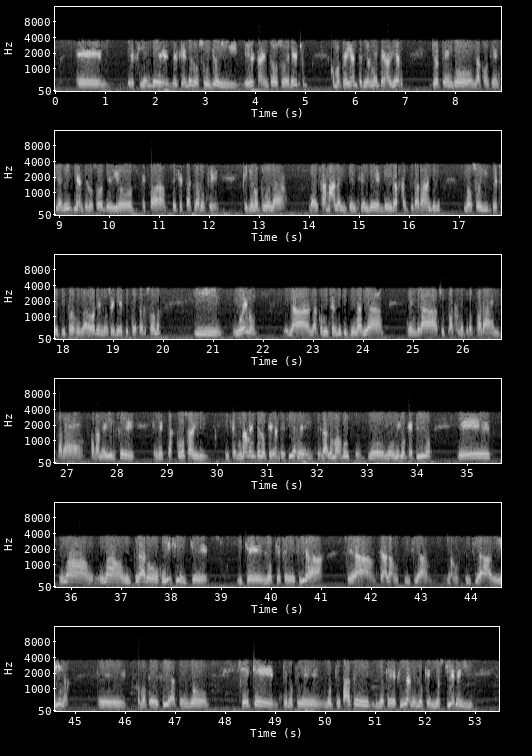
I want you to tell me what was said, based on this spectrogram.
eh, defiende defiende lo suyo y ellos están en todo su derecho. Como te dije anteriormente, Javier, yo tengo la conciencia limpia ante los ojos de Dios. Está, sé que está claro que, que yo no tuve la, la esa mala intención de, ir a fracturar a Ángel. No soy de ese tipo de jugadores, no soy de ese tipo de personas. Y, bueno, la, la comisión disciplinaria tendrá sus parámetros para para para medirse en estas cosas y, y seguramente lo que él decía será lo más justo. Lo, lo único que pido es una, una un claro juicio y que y que lo que se decida sea sea la justicia la justicia divina. Eh, como te decía tengo sé que que lo que lo que pase lo que definan es lo que Dios quiere y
